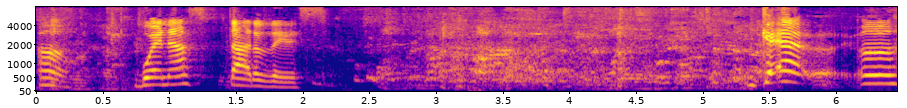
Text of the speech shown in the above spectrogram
嗯，Buenas tardes. ¿Qué? Uh,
